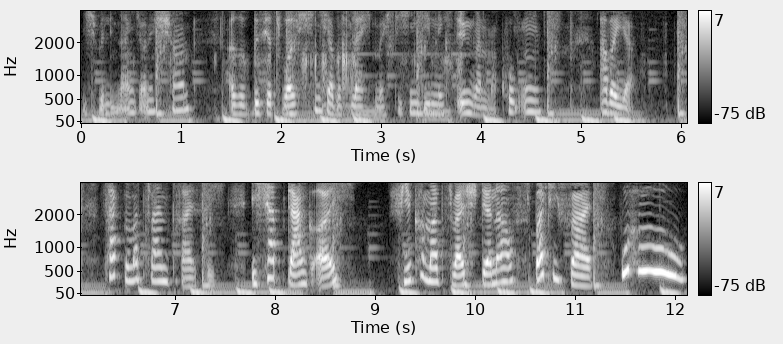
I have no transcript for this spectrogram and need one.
Ich will ihn eigentlich auch nicht schauen. Also bis jetzt wollte ich nicht, aber vielleicht möchte ich ihn demnächst irgendwann mal gucken. Aber ja. Fakt Nummer 32. Ich habe dank euch 4,2 Sterne auf Spotify. Wuhu!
